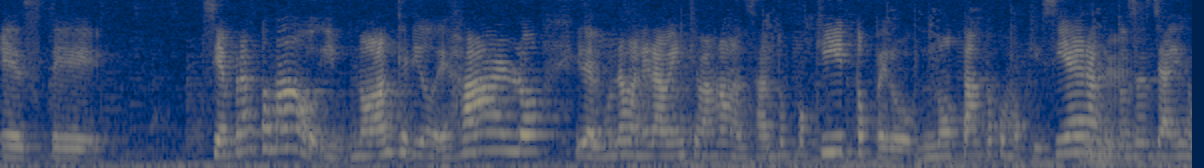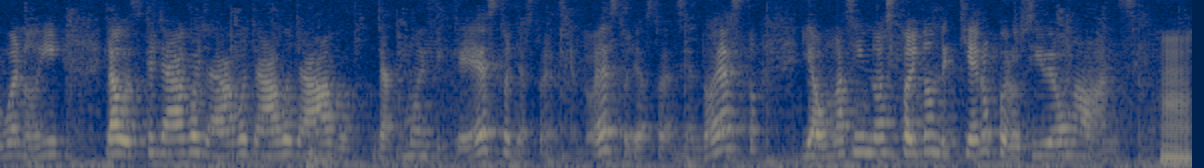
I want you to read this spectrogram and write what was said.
este, siempre han tomado y no han querido dejarlo y de alguna manera ven que van avanzando un poquito, pero no tanto como quisieran. Entonces ya dije, bueno, y la es que ya hago, ya hago, ya hago, ya hago. Ya modifiqué esto, ya estoy haciendo esto, ya estoy haciendo esto. Y aún así no estoy donde quiero, pero sí veo un avance. Mm.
